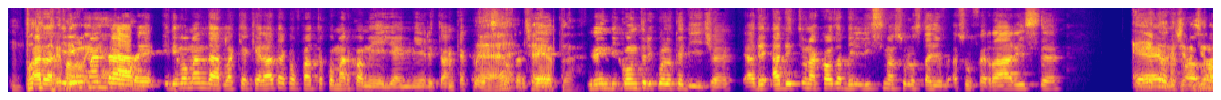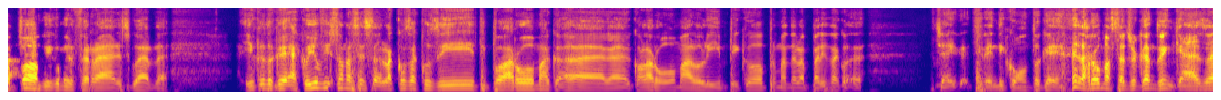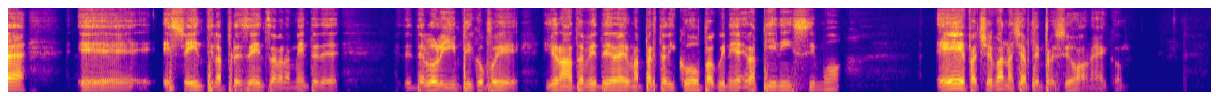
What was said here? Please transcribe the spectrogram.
un po' Guarda, di ti devo, gambe. mandare, ti devo mandare la chiacchierata che ho fatto con Marco Amelia in merito anche a questo, Eh, perché certo. ti rendi conto di quello che dice. Ha, de- ha detto una cosa bellissima sullo stadio, sul Ferraris. E che io credo che ce ne siano pochi come il Ferraris, guarda. Io credo che, ecco, io ho visto una stessa, la cosa così, tipo a Roma, eh, con la Roma all'Olimpico, prima della partita. eh, Cioè, ti rendi conto che la Roma sta giocando in casa e, e senti la presenza veramente de- de- dell'Olimpico. Poi io ero andato a vedere una partita di Coppa, quindi era pienissimo e faceva una certa impressione, ecco.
